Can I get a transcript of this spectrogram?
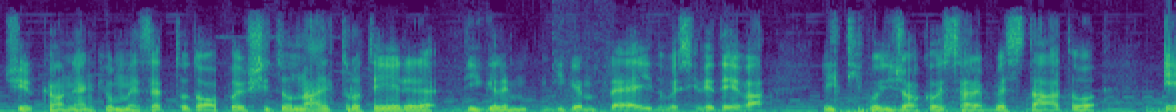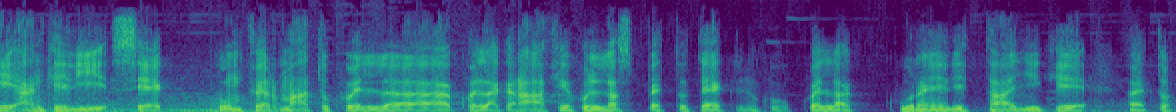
circa neanche un mesetto dopo, è uscito un altro trailer di, di gameplay dove si vedeva il tipo di gioco che sarebbe stato e anche lì si è confermato quel, quella grafica, quell'aspetto tecnico, quella cura nei dettagli che ho detto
